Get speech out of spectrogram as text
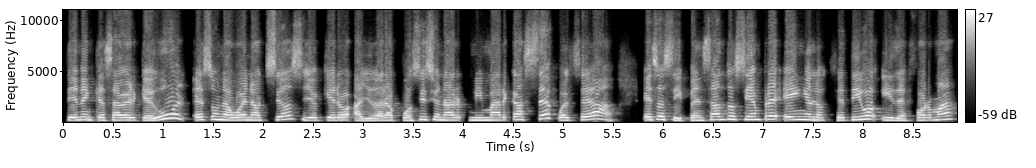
tienen que saber que Google es una buena opción si yo quiero ayudar a posicionar mi marca, sea cual sea. Eso sí, pensando siempre en el objetivo y de forma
